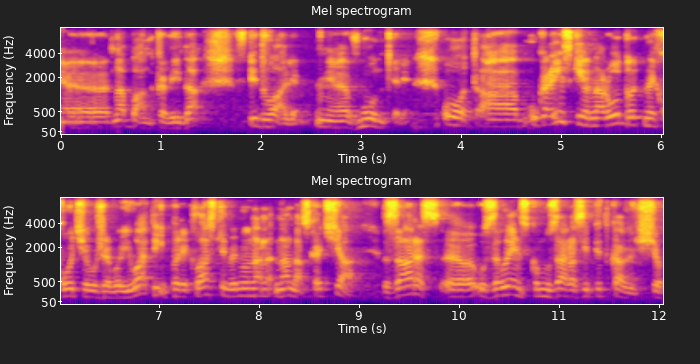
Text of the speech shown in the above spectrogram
е, На банковій, да, в підвалі, е, в бункері. От а український народ от не хоче вже воювати і перекласти вину на, на нас. Хоча зараз е, у Зеленському зараз і підкажуть, що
